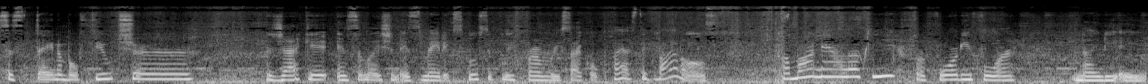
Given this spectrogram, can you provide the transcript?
Sustainable Future. The jacket insulation is made exclusively from recycled plastic bottles. Come on now, Lucky, for $44.98.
